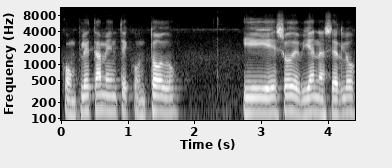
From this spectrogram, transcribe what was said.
completamente con todo y eso debían hacerlo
